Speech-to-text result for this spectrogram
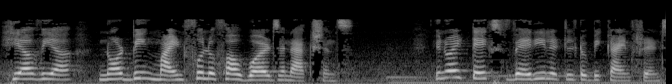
Here we are, not being mindful of our words and actions. You know, it takes very little to be kind, friends.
